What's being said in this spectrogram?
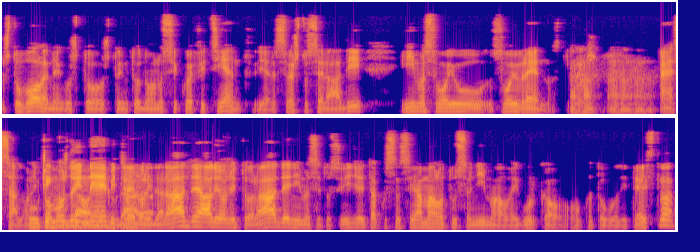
što vole, nego što, što im to donosi koeficijent, jer sve što se radi i ima svoju, svoju vrednost. Aha, aha, aha. E sad, oni to učinku možda i ne neko, bi da, trebali da. da, rade, ali oni to rade, njima se to sviđa i tako sam se ja malo tu sa njima ovaj, gurkao oko tog voditeljstva.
